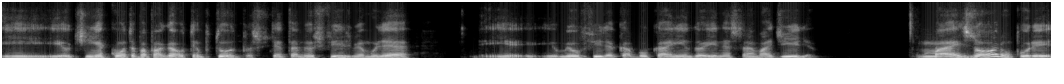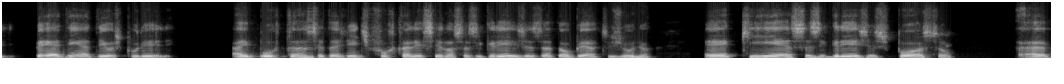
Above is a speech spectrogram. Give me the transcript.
E eu tinha conta para pagar o tempo todo, para sustentar meus filhos, minha mulher, e, e, o meu filho acabou caindo aí nessa armadilha. Mas oram por ele, pedem a Deus por ele. A importância da gente fortalecer nossas igrejas, Adalberto Júnior, é que essas igrejas possam é,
